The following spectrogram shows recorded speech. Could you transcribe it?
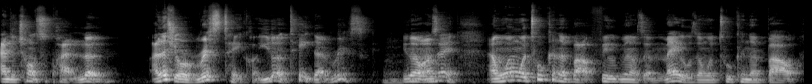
and the chance is quite low unless you're a risk taker you don't take that risk. You know what i'm mm-hmm. saying? And when we're talking about females and males and we're talking about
